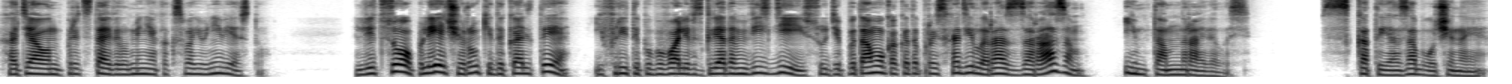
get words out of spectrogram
хотя он представил меня как свою невесту. Лицо, плечи, руки, декольте, и фриты побывали взглядом везде, и, судя по тому, как это происходило раз за разом, им там нравилось. Скоты озабоченные.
